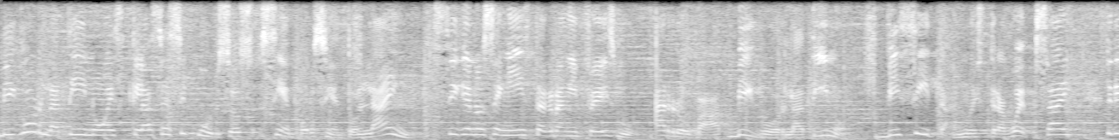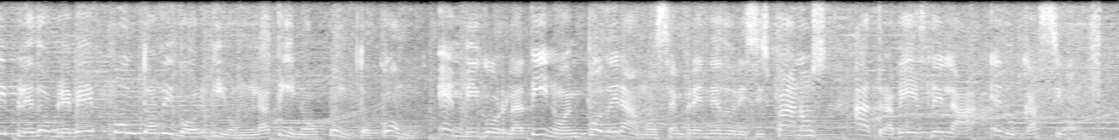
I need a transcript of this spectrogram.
Vigor Latino es clases y cursos 100% online. Síguenos en Instagram y Facebook, arroba Vigor Latino. Visita nuestra website www.vigor-latino.com. En Vigor Latino empoderamos a emprendedores hispanos a través de la educación.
